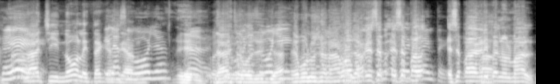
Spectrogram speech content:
¿Qué? La chinola está ¿Y la cebolla? Eh, Nada. ya, cebollín. Evolucionamos No, ya. porque ese, para, ese para la gripe normal.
